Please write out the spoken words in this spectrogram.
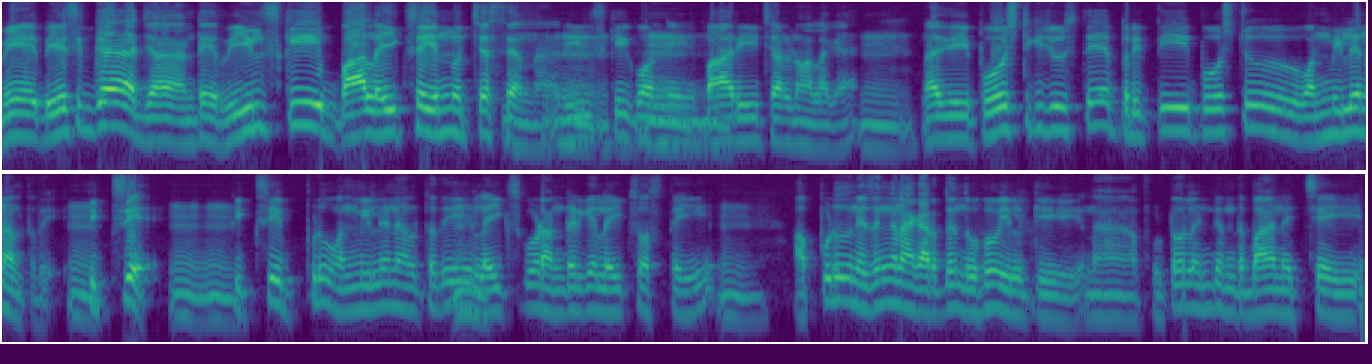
మే బేసిక్గా జ- అంటే రీల్స్కి బాగా లైక్స్ అవన్నీ వచ్చేస్తాయి అన్న. రీల్స్కి కొన్ని బాగా రీచ్ అవ్వడం అలాగా. నాది పోస్ట్కి చూస్తే ప్రతి పోస్ట్ వన్ మిలియన్ వెళ్తది. పిక్సే పిక్స్ ఇప్పుడు వన్ మిలియన్ వెళ్తది. లైక్స్ కూడా హండ్రెడ్ కే లైక్స్ వస్తాయి. అప్పుడు నిజంగా నాకు అర్థం ఓహో వీళ్ళకి నా ఫోటోలు అంటే ఇంత బాగా నచ్చాయి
